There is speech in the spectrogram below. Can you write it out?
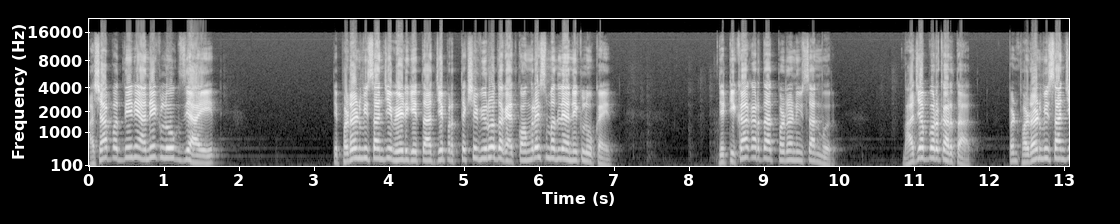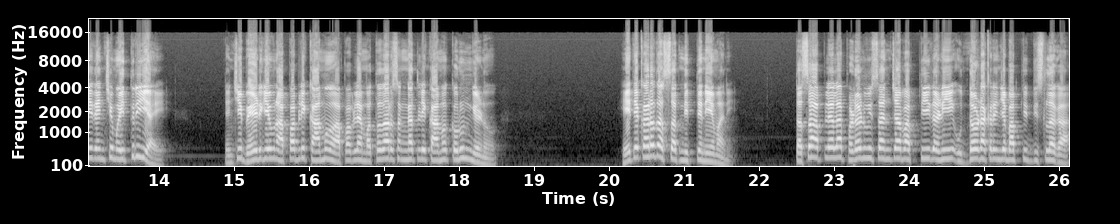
अशा पद्धतीने अनेक लोक जे आहेत ते फडणवीसांची भेट घेतात जे प्रत्यक्ष विरोधक आहेत काँग्रेसमधले अनेक लोक आहेत. जे टीका करतात फडणवीसांवर भाजपवर करतात पण फडणवीसांची त्यांची मैत्री आहे. त्यांची भेट घेऊन आपापली कामं आपापल्या मतदारसंघातली कामं करून घेणं हे ते करत असतात नित्यनियमाने तसं आपल्याला फडणवीसांच्या बाबतीत आणि उद्धव ठाकरेंच्या बाबतीत दिसलं का?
